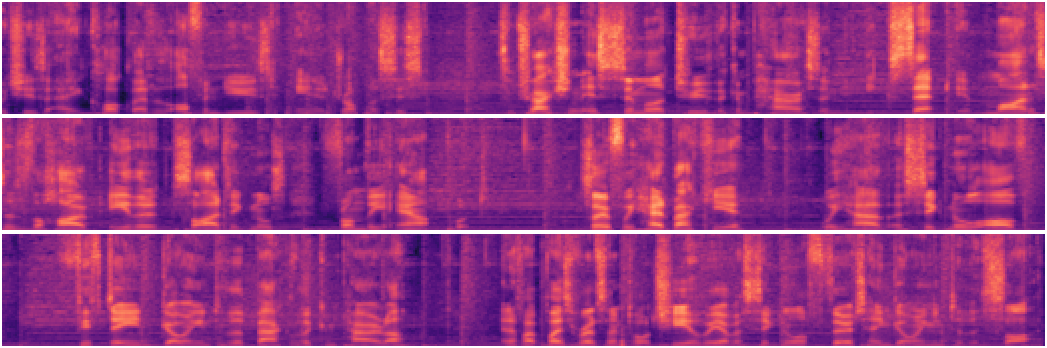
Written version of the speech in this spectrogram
which is a clock that is often used in a dropper system. Subtraction is similar to the comparison, except it minuses the high of either side signals from the output. So if we head back here, we have a signal of 15 going into the back of the comparator, and if I place a redstone torch here, we have a signal of 13 going into the side.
